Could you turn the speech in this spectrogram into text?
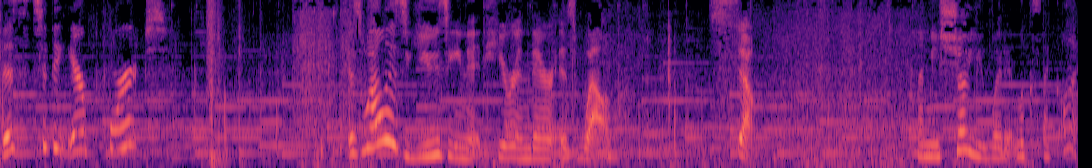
this to the airport as well as using it here and there as well. So, let me show you what it looks like on.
